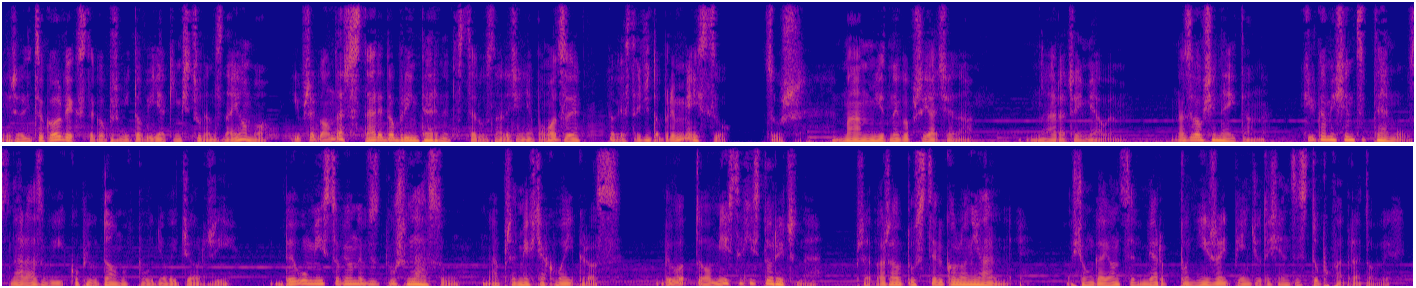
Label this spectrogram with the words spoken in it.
Jeżeli cokolwiek z tego brzmi tobie jakimś cudem znajomo i przeglądasz stary dobry internet w celu znalezienia pomocy, to jesteś w dobrym miejscu. Cóż, mam jednego przyjaciela. A raczej miałem. Nazywał się Nathan. Kilka miesięcy temu znalazł i kupił dom w południowej Georgii. Był umiejscowiony wzdłuż lasu, na przedmieściach Waycross. Było to miejsce historyczne. Przeważał tu styl kolonialny, osiągający wymiar poniżej 5000 stóp kwadratowych.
